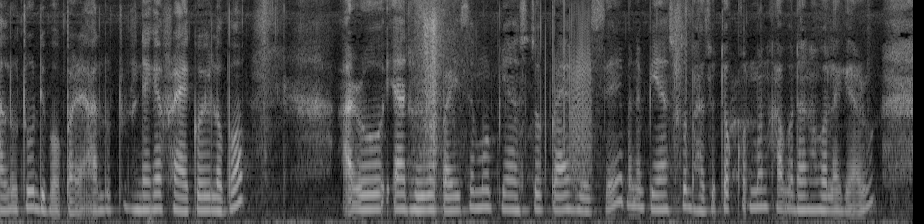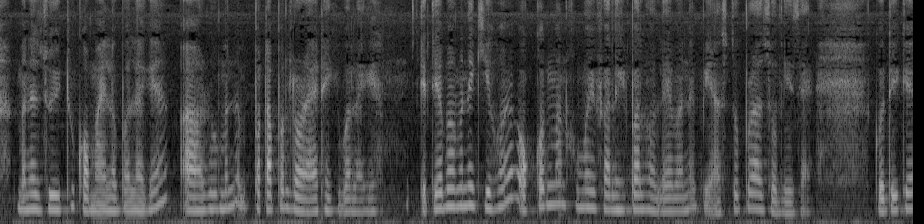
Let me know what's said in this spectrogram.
আলুটোও দিব পাৰে। আলুটো ধুনীয়াকৈ ফ্ৰাই কৰি ল'ব। আৰু ইয়াত ধৰিব পাৰিছে মোৰ পিঁয়াজটো প্ৰায় হৈছে। মানে পিঁয়াজটো ভাজোঁতে অকণমান সাৱধান হ'ব লাগে আৰু। মানে জুইটো কমাই ল'ব লাগে আৰু মানে পটাপট লৰাই থাকিব লাগে। কেতিয়াবা মানে কি হয় অকণমান সময় ইফাল সিফাল হ'লে মানে পিঁয়াজটো পূৰা জ্বলি যায়। গতিকে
